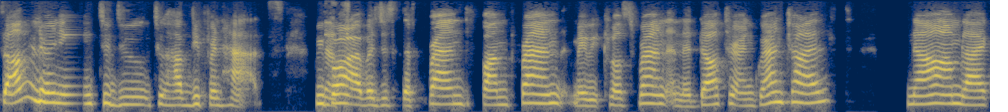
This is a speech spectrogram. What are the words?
So I'm learning to do to have different hats. Before I was just a friend, fun friend, maybe close friend, and a daughter and grandchild. Now I'm like,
